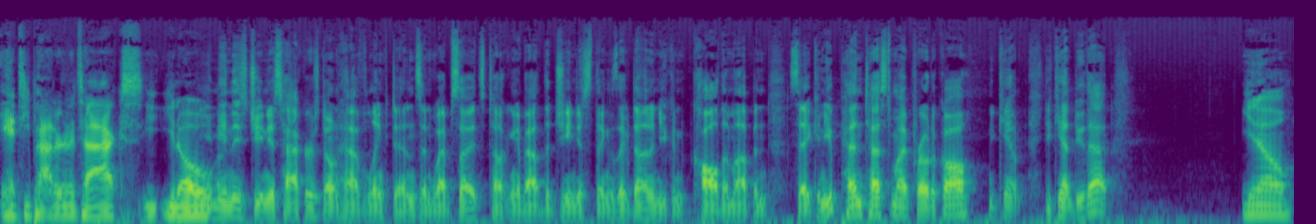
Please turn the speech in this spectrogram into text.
anti-pattern attacks? You know, You mean these genius hackers don't have LinkedIn's and websites talking about the genius things they've done, and you can call them up and say, "Can you pen test my protocol?" You can't. You can't do that. you know,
